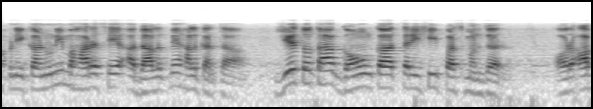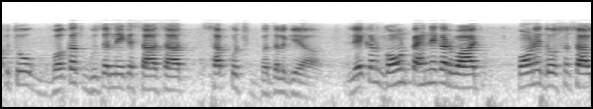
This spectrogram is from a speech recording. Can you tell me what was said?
اپنی قانونی مہارت سے عدالت میں حل کرتا۔ یہ تو تھا گاؤن کا تاریخی پس منظر، اور اب تو وقت گزرنے کے ساتھ ساتھ سب کچھ بدل گیا۔ لیکن گاؤن پہننے کا رواج پونے دو سو سال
